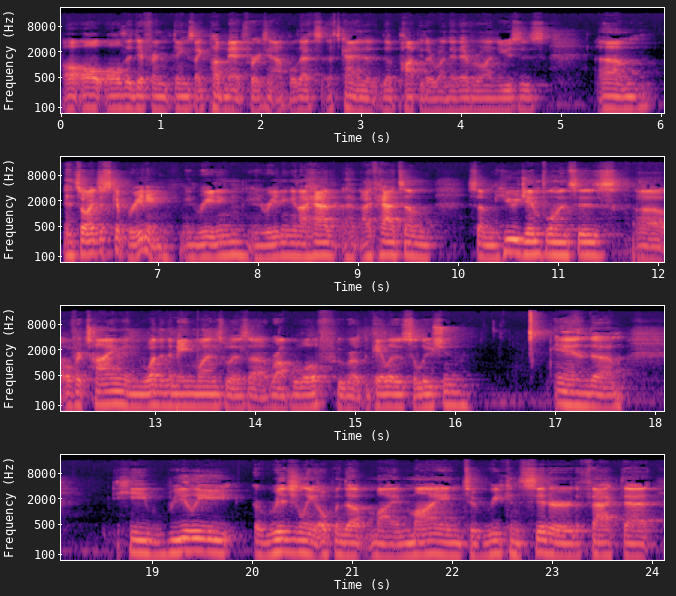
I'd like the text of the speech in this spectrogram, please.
all, all, all the different things like PubMed, for example. That's that's kind of the, the popular one that everyone uses. Um, and so I just kept reading and reading and reading, and I had I've had some some huge influences uh, over time, and one of the main ones was uh, Robb Wolf, who wrote the Paleo Solution, and um, he really originally opened up my mind to reconsider the fact that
